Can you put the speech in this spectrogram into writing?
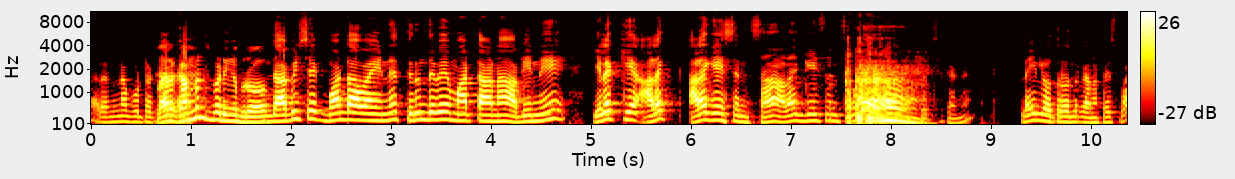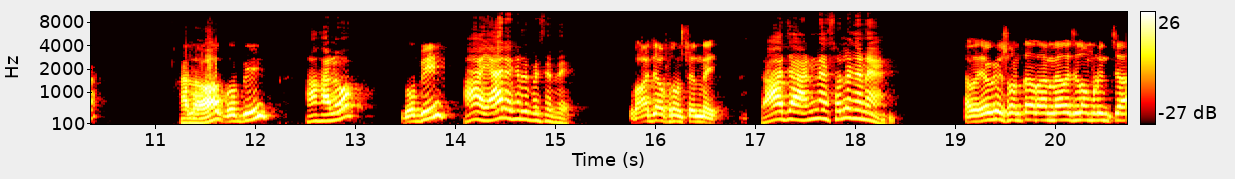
வேற என்ன வேற போட்டிருக்காங்க கமெண்ட்ஸ் படிங்க ப்ரோ இந்த அபிஷேக் போண்டாவாயின்னு திருந்தவே மாட்டானா அப்படின்னு இலக்கிய அலக் அலகேசன்ஸ் கூட வச்சிருக்காங்க. லைன்ல ஒருத்தர் வந்திருக்காங்க பேசுவா? ஹலோ கோபி. ஆ ஹலோ. கோபி. ஆ யார் எங்கிருந்து பேசுறது? ராஜா ஃப்ரம் சென்னை. ராஜா அண்ணன் சொல்லுங்கண்ணே. அவ யோகேஷ் வந்துட்டாரா? மேரேஜ் எல்லாம் முடிஞ்சா?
